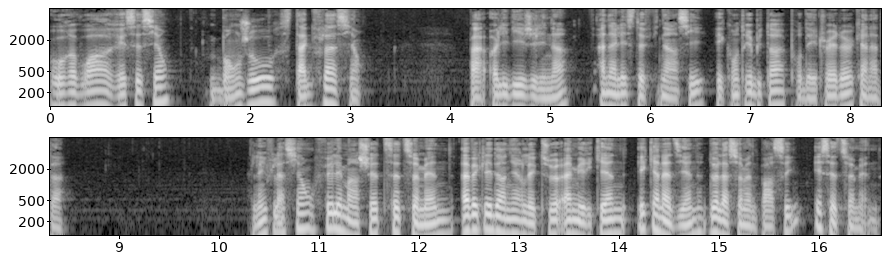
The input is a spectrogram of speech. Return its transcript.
Au revoir récession, bonjour stagflation. Par Olivier Gélina, analyste financier et contributeur pour Daytrader Canada. L'inflation fait les manchettes cette semaine avec les dernières lectures américaines et canadiennes de la semaine passée et cette semaine.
